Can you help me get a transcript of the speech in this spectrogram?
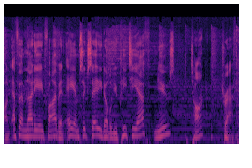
on FM 98.5 and AM 680 WPTF News, Talk, Traffic.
